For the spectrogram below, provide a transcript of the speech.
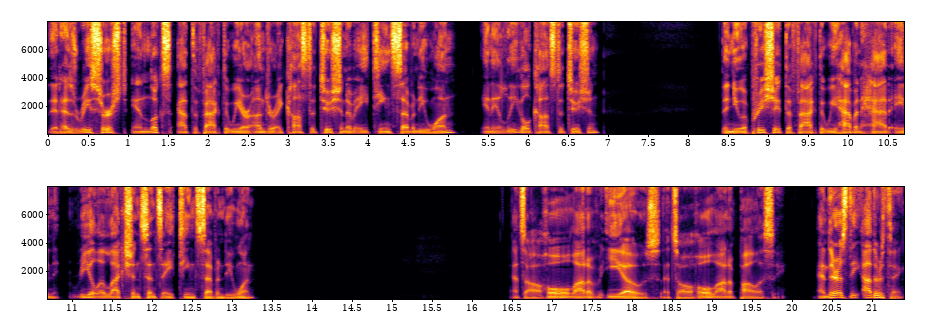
that has researched and looks at the fact that we are under a constitution of 1871, an illegal constitution, then you appreciate the fact that we haven't had a real election since 1871. That's a whole lot of EOs. That's a whole lot of policy. And there's the other thing.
